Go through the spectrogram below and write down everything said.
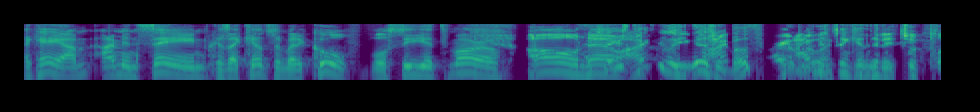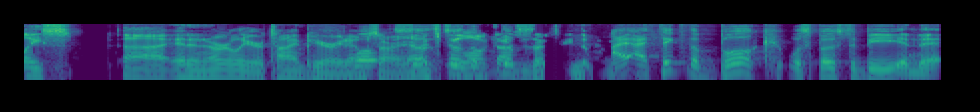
like, hey, I'm I'm insane because I killed somebody. Cool, we'll see you tomorrow. oh no, Actually, I I, technically, you guys are I'm both. I was thinking that it took place uh, at an earlier time period. I'm Well, sorry, so- it's been so a the- long time the- since I've seen the movie. I, I think the book was supposed to be in the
